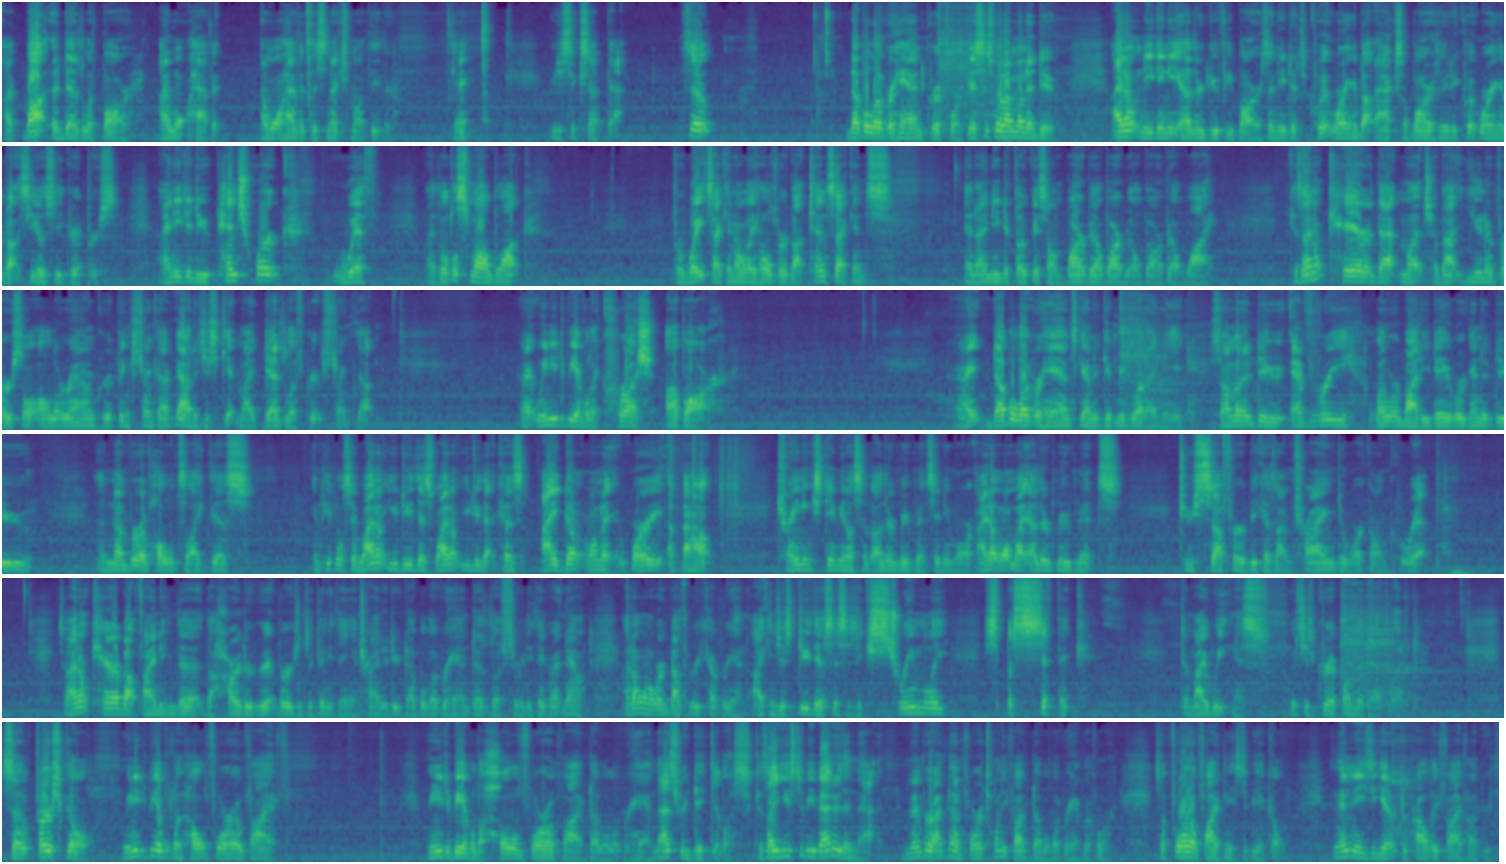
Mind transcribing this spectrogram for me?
I bought a deadlift bar. I won't have it. I won't have it this next month either. Okay? We just accept that. So, double overhand grip work. This is what I'm going to do. I don't need any other goofy bars. I need to quit worrying about axle bars. I need to quit worrying about COC grippers. I need to do pinch work with my little small block. For weights, I can only hold for about 10 seconds, and I need to focus on barbell, barbell, barbell. Why? Because I don't care that much about universal all-around gripping strength. I've got to just get my deadlift grip strength up. All right, we need to be able to crush a bar. All right, double overhand is going to give me what I need. So I'm going to do every lower body day, we're going to do a number of holds like this. And people say, why don't you do this? Why don't you do that? Because I don't want to worry about training stimulus of other movements anymore. I don't want my other movements to suffer because I'm trying to work on grip. So I don't care about finding the, the harder grip versions of anything and trying to do double overhand deadlifts or anything right now. I don't want to worry about the recovery end. I can just do this. This is extremely specific to my weakness, which is grip on the deadlift. So first goal, we need to be able to hold 405. We need to be able to hold 405 double overhand. That's ridiculous because I used to be better than that. Remember, I've done 425 double overhand before. So 405 needs to be a goal. And then it needs to get up to probably 500.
